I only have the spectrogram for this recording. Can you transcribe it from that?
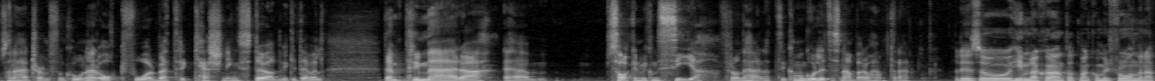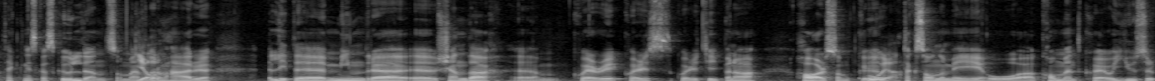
sådana här terms-funktioner och får bättre cachning-stöd, vilket är väl den primära eh, saken vi kommer se från det här. Att det kommer gå lite snabbare att hämta det här. Det är så himla skönt att man kommer ifrån den här tekniska skulden som ändå ja. de här eh, lite mindre eh, kända eh, query, queries, query-typerna har som eh, oh ja. taxonomy och comment och user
